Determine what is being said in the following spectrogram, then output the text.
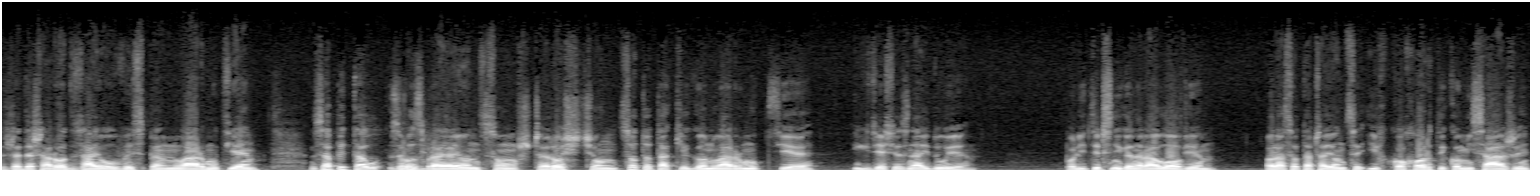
że Descharot zajął wyspę Noirmoutier, zapytał z rozbrajającą szczerością, co to takiego Noirmoutier i gdzie się znajduje. Polityczni generałowie oraz otaczające ich kohorty komisarzy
